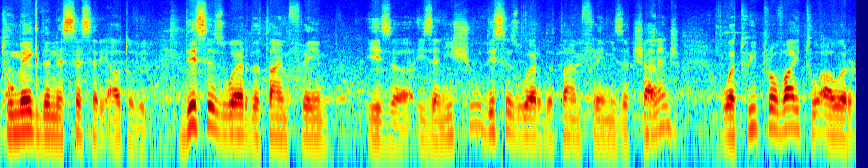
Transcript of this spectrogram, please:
to make the necessary out of it. This is where the time frame is, a, is an issue. This is where the time frame is a challenge. What we provide to our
